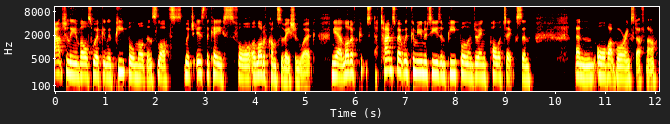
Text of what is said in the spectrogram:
actually involves working with people more than sloths, which is the case for a lot of conservation work. Yeah, a lot of p- time spent with communities and people and doing politics and and all that boring stuff now.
